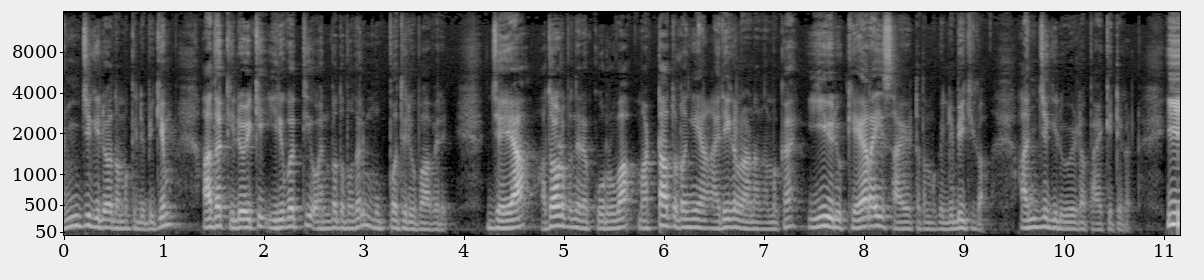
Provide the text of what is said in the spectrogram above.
അഞ്ച് കിലോ നമുക്ക് ലഭിക്കും. അത് കിലോയ്ക്ക് ഇരുപത്തി ഒൻപത് മുതൽ മുപ്പത് രൂപ വരെ. ജയ അതോടൊപ്പം തന്നെ കുറുവ മട്ട തുടങ്ങിയ അരികളാണ് നമുക്ക് ഈ ഒരു കെ റൈസ് ആയിട്ട് നമുക്ക് ലഭിക്കുക. അഞ്ച് കിലോയുടെ പാക്കറ്റുകൾ. ഈ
